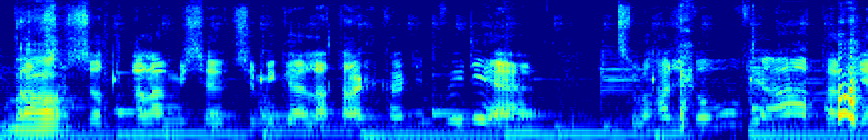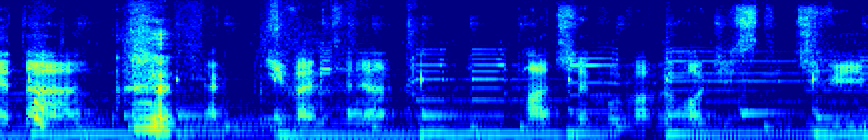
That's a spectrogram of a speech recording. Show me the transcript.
No. Patrzę, czy odpala mi się, czy miga latarka? Nie mówię, nie. Słychać go, mówię, a pewnie ten. Jak event, nie? Patrzę, kurwa, wychodzi z tych drzwi.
